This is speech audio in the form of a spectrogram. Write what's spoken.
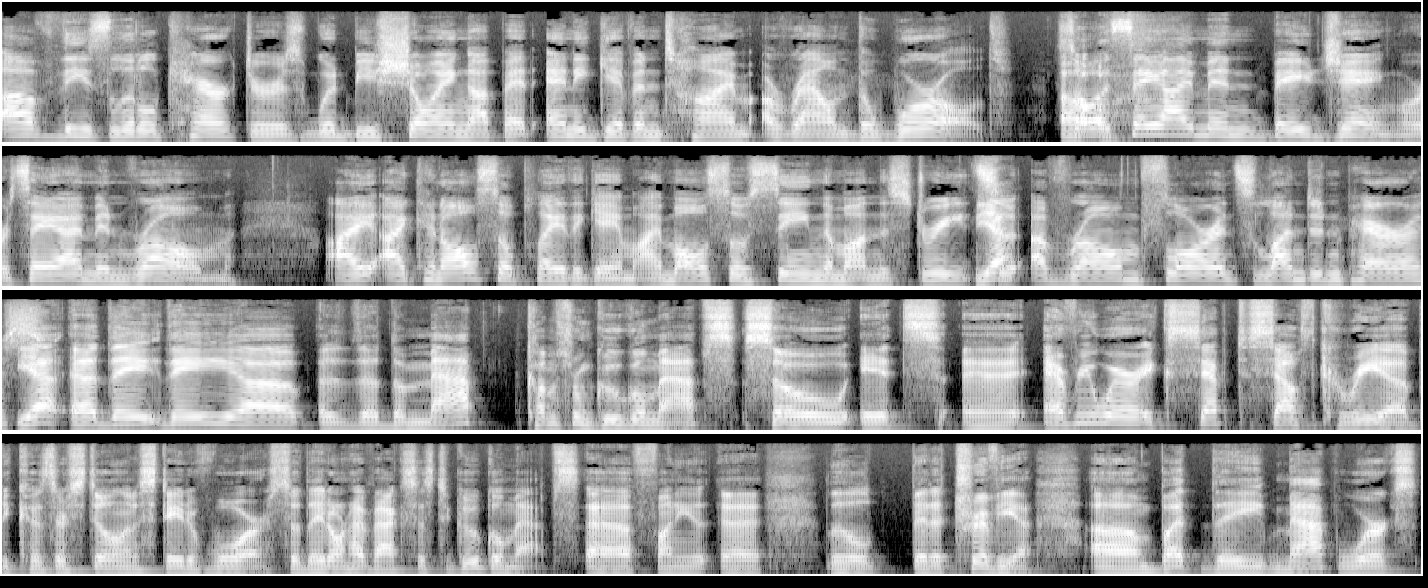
of these little characters would be showing up at any given time around the world? So oh. say I'm in Beijing or say I'm in Rome. I, I can also play the game. I'm also seeing them on the streets yeah. of Rome, Florence, London, Paris. Yeah, uh, they they uh, the the map comes from Google Maps, so it's uh, everywhere except South Korea because they're still in a state of war, so they don't have access to Google Maps. Uh, funny uh, little bit of trivia, um, but the map works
